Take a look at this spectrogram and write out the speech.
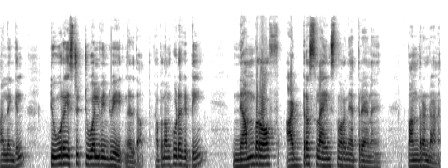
അല്ലെങ്കിൽ two raise to twelve into eight എന്ന് എഴുതാം. അപ്പോൾ നമുക്കിവിടെ കിട്ടി നമ്പർ ഓഫ് അഡ്രസ് ലൈൻസ് എന്ന് പറഞ്ഞാൽ എത്രയാണ്? പന്ത്രണ്ടാണ്.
